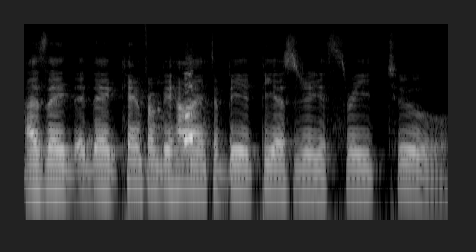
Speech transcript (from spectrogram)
as they they came from behind to beat PSG 3-2.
